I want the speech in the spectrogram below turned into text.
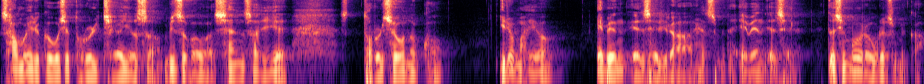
사무엘이 그곳에 돌을 취하여서 미스바와 센 사이에 돌을 세워놓고 이름하여 에벤 에셀이라 했습니다. 에벤 에셀. 뜻이 뭐라고 그랬습니까?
